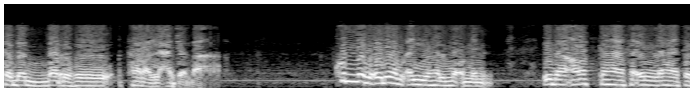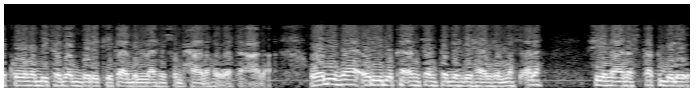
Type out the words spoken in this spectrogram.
تدبره ترى العجبا. كل العلوم أيها المؤمن إذا أردتها فإنها تكون بتدبر كتاب الله سبحانه وتعالى. ولذا أريدك أن تنتبه لهذه المسألة فيما نستقبل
